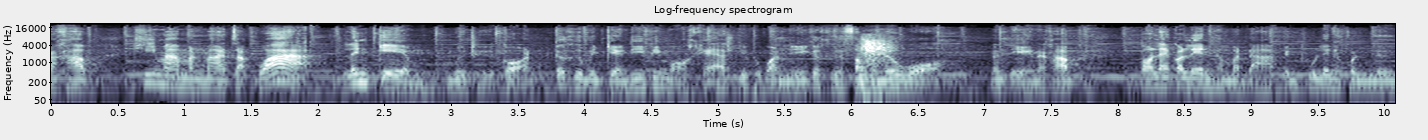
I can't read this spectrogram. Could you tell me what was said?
นะครับที่มามันมาจากว่าเล่นเกมมือถือก่อน ก็คือเป็นเกมที่พี่หมอแคสอยู่ทุกวันนี้ก็คือ Summoner War นั่นเองนะครับ ตอนแรกก็เล่นธรรมดาเป็นผู้เล่นคนหนึ่ง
